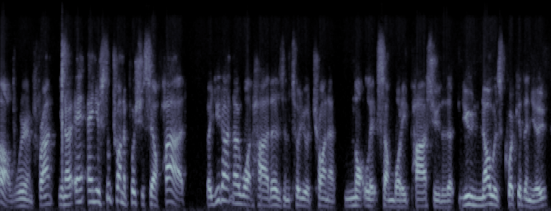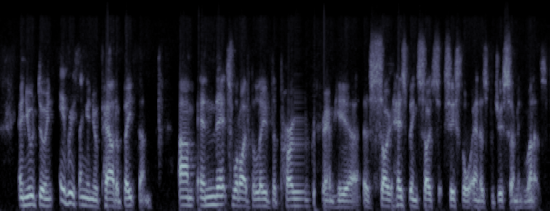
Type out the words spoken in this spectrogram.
oh, we're in front, you know, and, and, you're still trying to push yourself hard, but you don't know what hard is until you're trying to not let somebody pass you that you know is quicker than you, and you're doing everything in your power to beat them. Um, and that's what I believe the program here is so has been so successful and has produced so many winners.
